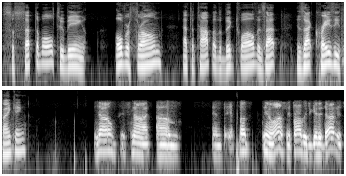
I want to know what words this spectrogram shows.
susceptible to being overthrown at the top of the Big Twelve? Is that is that crazy thinking? No, it's not. Um, and but you know, honestly, probably to get it done, it's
